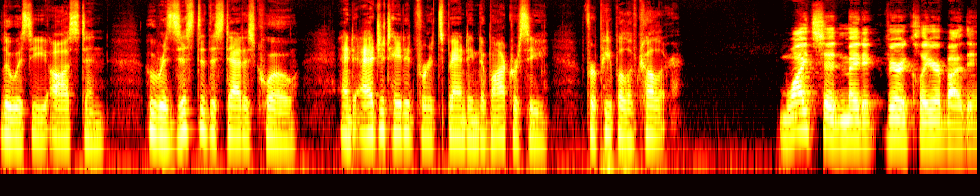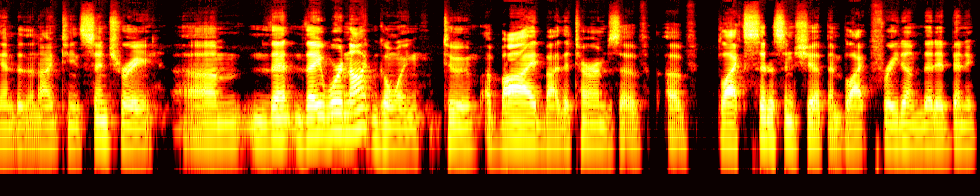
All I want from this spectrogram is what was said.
Louis E. Austin, who resisted the status quo and agitated for expanding democracy for people of color. Whites had made it very clear by the end of the 19th century um, that they were not going to abide by the terms of, of black citizenship and black freedom that had been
